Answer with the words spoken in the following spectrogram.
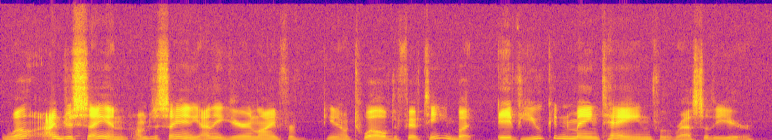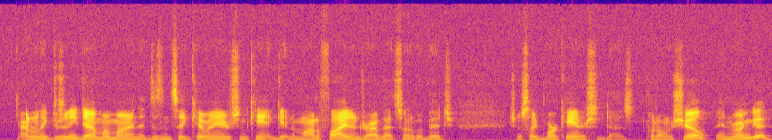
well, I'm just saying, I'm just saying, I think you're in line for, you know, 12 to 15. But if you can maintain for the rest of the year, I don't think there's any doubt in my mind that doesn't say Kevin Anderson can't get in a modified and drive that son of a bitch, just like Mark Anderson does. Put on a show and run good.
